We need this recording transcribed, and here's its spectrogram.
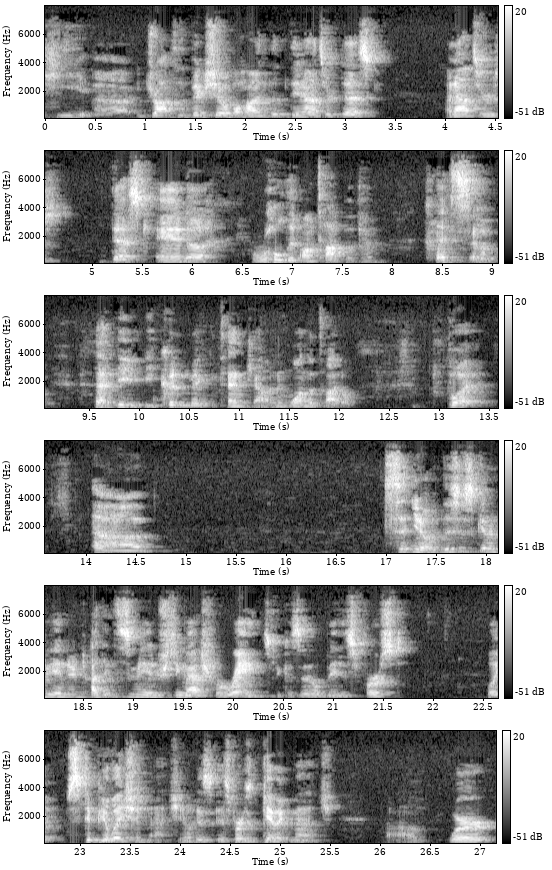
he uh, dropped the Big Show behind the, the announcer desk, announcer's desk, and uh, rolled it on top of him. so he, he couldn't make the 10 count and won the title. But, uh, so, you know, this is going to be an, I think this is going to be an interesting match for Reigns because it'll be his first, like, stipulation match, you know, his, his first gimmick match. Um, where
